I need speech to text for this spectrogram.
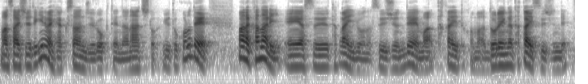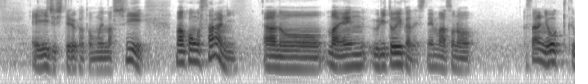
まあ、最終的には136.78というところでまだかなり円安高いような水準で、まあ、高いとか、まあ、ドル円が高い水準で維持しているかと思いますし、まあ、今後さらにあの、まあ、円売りというかですね、まあ、そのさらに大きく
